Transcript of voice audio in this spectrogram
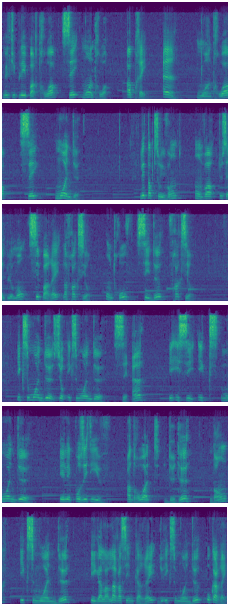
multiplié par 3, c'est moins 3. Après, 1 moins 3, c'est moins 2. L'étape suivante, on va tout simplement séparer la fraction. On trouve ces deux fractions. x-2 sur x-2, c'est 1. Et ici, x-2, elle est positive à droite de 2. Donc, x-2 égale à la racine carrée de x-2 au carré.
